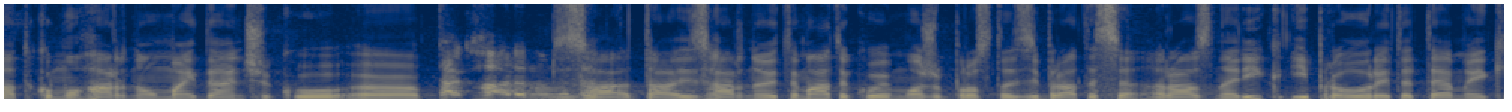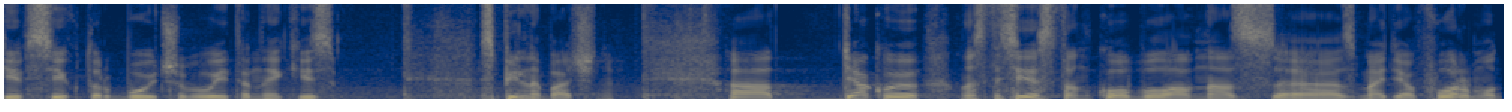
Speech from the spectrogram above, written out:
на такому гарному майданчику е, Так, гарно. з, га- та, із гарною тематикою може просто зібратися раз на рік і проговорити теми, які всіх турбують, щоб вийти на якісь спільне бачення. Дякую. Анастасія Станко була в нас е, з медіафоруму.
